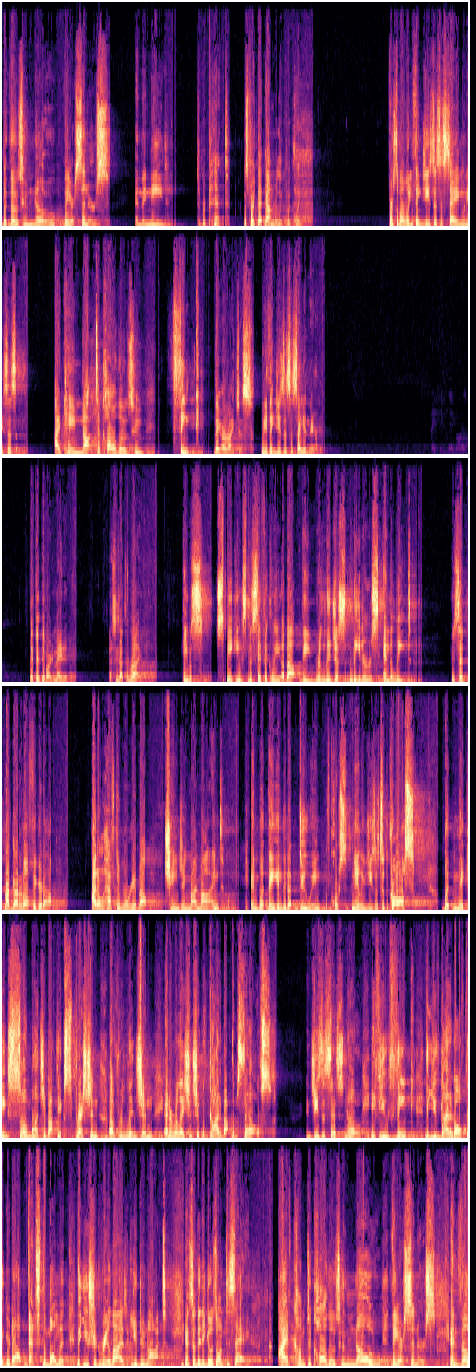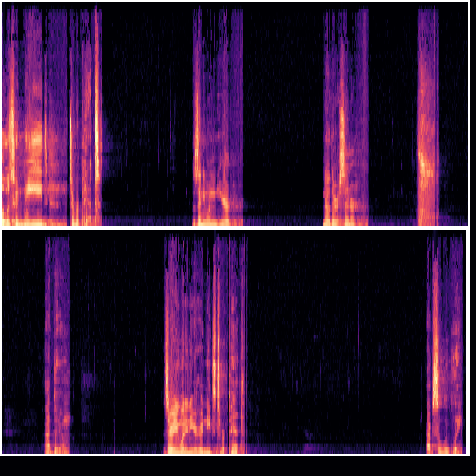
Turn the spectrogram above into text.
but those who know they are sinners and they need to repent. Let's break that down really quickly. First of all, what do you think Jesus is saying when he says, I came not to call those who think they are righteous? What do you think Jesus is saying there? They think they've already made it. That's exactly right. He was speaking specifically about the religious leaders and elite who said, I've got it all figured out. I don't have to worry about changing my mind. And what they ended up doing, of course, nailing Jesus to the cross, but making so much about the expression of religion and a relationship with God about themselves. And Jesus says, No, if you think that you've got it all figured out, that's the moment that you should realize you do not. And so then he goes on to say, I have come to call those who know they are sinners and those who need to repent. Does anyone in here know they're a sinner? I do. Is there anyone in here who needs to repent? Absolutely.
